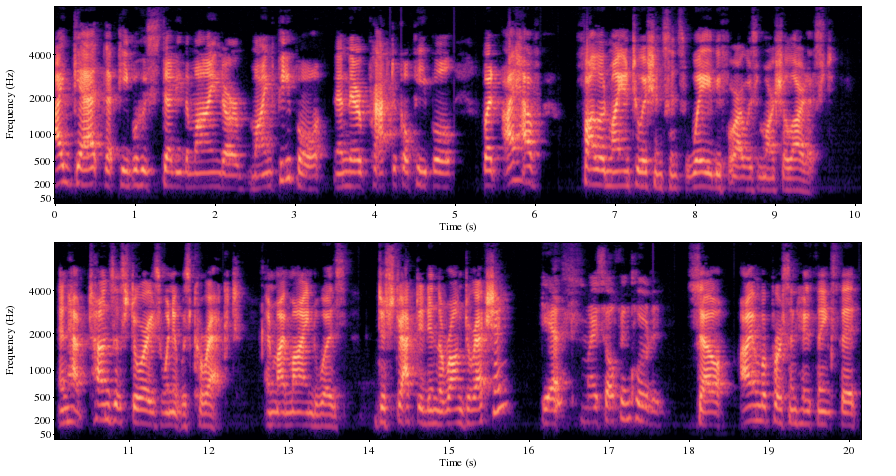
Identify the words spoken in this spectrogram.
I get that people who study the mind are mind people and they're practical people, but I have followed my intuition since way before I was a martial artist and have tons of stories when it was correct and my mind was distracted in the wrong direction. Yes. Myself included. So I'm a person who thinks that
